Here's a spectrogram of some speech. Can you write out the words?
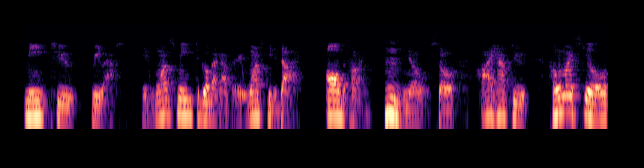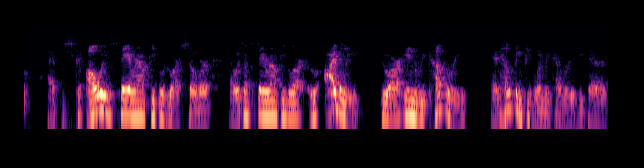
me to relapse. It wants me to go back out there. It wants me to die all the time Hmm. you know so i have to hone my skills i have to always stay around people who are sober i always have to stay around people who, are, who i believe who are in recovery and helping people in recovery because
